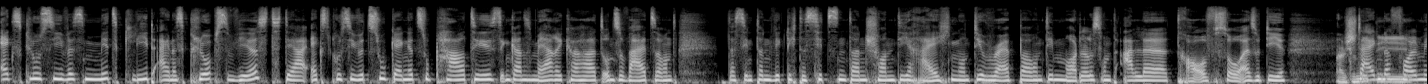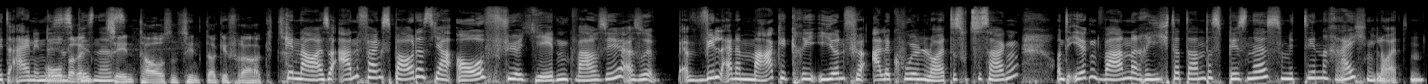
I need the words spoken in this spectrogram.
exklusives Mitglied eines Clubs wirst, der exklusive Zugänge zu Partys in ganz Amerika hat und so weiter. Und da sind dann wirklich, da sitzen dann schon die Reichen und die Rapper und die Models und alle drauf so. Also die Also steigen da die voll mit ein in dieses oberen Business. 10.000 sind da gefragt. Genau, also anfangs baut das ja auf für jeden quasi. Also er will eine Marke kreieren für alle coolen Leute sozusagen. Und irgendwann riecht er dann das Business mit den reichen Leuten.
